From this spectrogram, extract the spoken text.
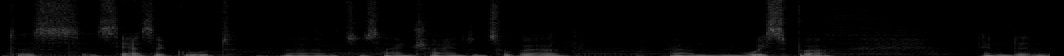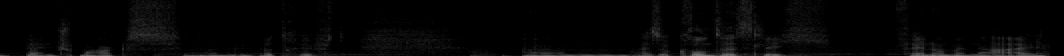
das sehr, sehr gut äh, zu sein scheint und sogar ähm, Whisper in den Benchmarks ähm, übertrifft. Ähm, also grundsätzlich phänomenal.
